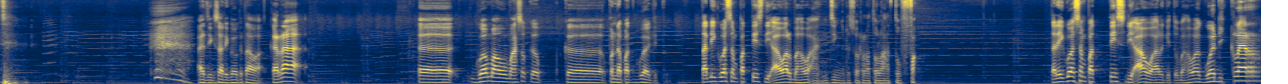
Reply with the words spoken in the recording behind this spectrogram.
anjing sorry gue ketawa karena eh gue mau masuk ke ke pendapat gue gitu. Tadi gue sempet tease di awal bahwa anjing ada suara lato-lato fuck. Tadi gue sempet tease di awal gitu bahwa gue declare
